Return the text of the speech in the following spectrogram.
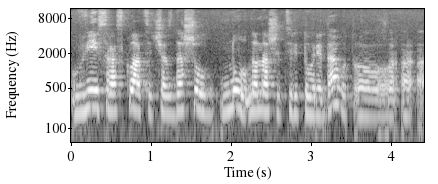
весь расклад сейчас дошел ну, на нашей территории, да, вот э, э, э,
